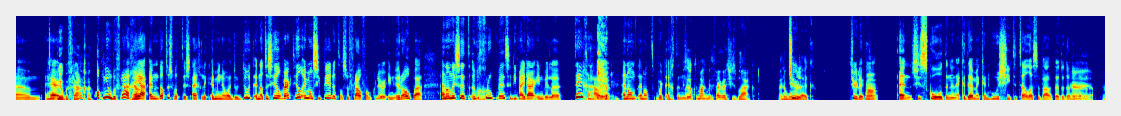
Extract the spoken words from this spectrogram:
um, her opnieuw bevragen. Opnieuw bevragen, ja. ja. En dat is wat dus eigenlijk Emina Wadoud doet. En dat is heel, werkt heel emanciperend als een vrouw van kleur in Europa. En dan is het een groep mensen die mij daarin willen tegenhouden. en, dan, en dat wordt echt een... Het heeft ook te maken met het feit dat she's black. En een Tuurlijk. Tuurlijk. Ja. En she's schooled and an academic. And who is she to tell us about... Da, da, da, da, ja, da,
